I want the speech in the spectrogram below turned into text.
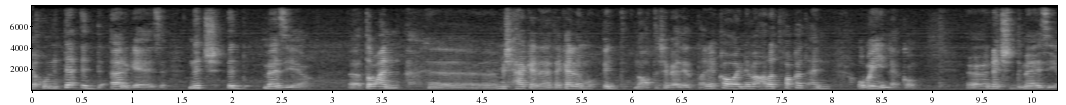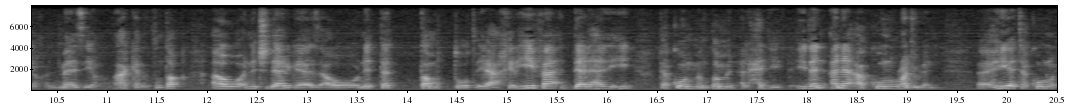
يقول نت إد ارجاز نتش إد مازيغ. طبعا آه، مش هكذا نتكلم إد نعطش بهذه الطريقة وإنما أردت فقط أن أبين لكم نتش دمازيغ دمازيغ هكذا تنطق أو نتش دارجاز أو نت تمطط إلى آخره فالدال هذه تكون من ضمن الحديث. اذا أنا أكون رجلا هي تكون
